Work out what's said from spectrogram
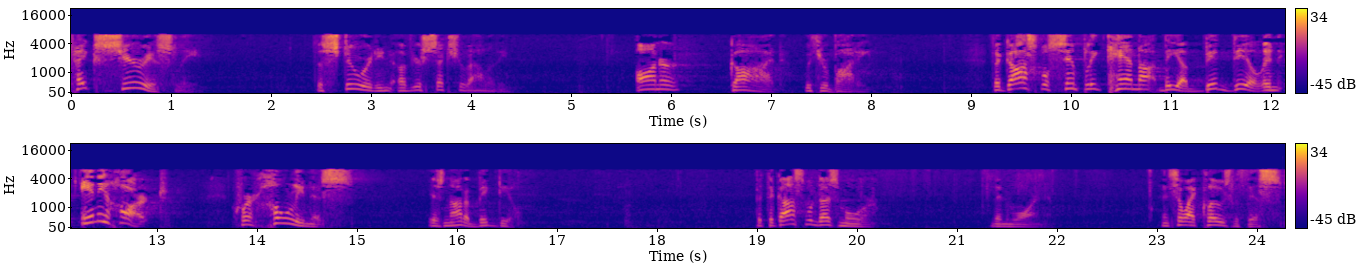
Take seriously the stewarding of your sexuality. Honor God with your body. The gospel simply cannot be a big deal in any heart where holiness is not a big deal. But the gospel does more than warn. And so I close with this.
